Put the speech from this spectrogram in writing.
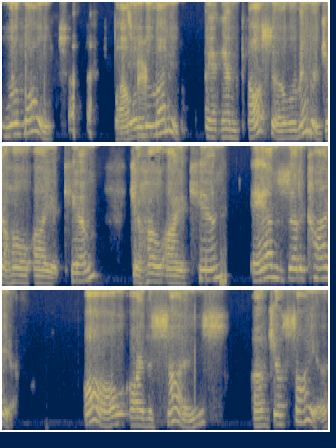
revolt. Follow the money and also remember Jehoiakim, Jehoiakim, and Zedekiah. All are the sons of Josiah,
